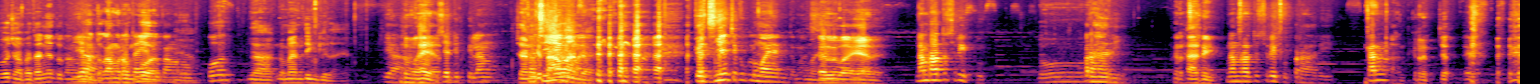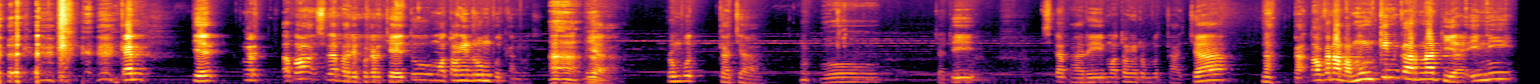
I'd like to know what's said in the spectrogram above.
oh jabatannya tukang Iya, tukang jabatannya rumput. Tukang Iya. rumput. ya lumayan tinggi lah ya Ya, Lumayan. bisa dibilang Jangan gajinya ketawa, lumayan. gajinya cukup lumayan itu mas. Lumayan. Enam ratus ribu oh per hari. Per hari. Enam ratus ribu per hari. Kan Angkret, Cuk. kan dia nger- apa setiap hari bekerja itu motongin rumput kan mas Ah, ah. iya rumput gajah oh jadi setiap hari motongin rumput gajah nah nggak tahu kenapa mungkin karena dia ini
